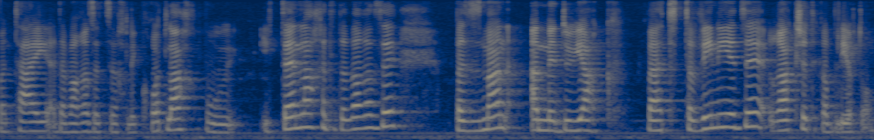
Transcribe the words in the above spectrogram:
מתי הדבר הזה צריך לקרות לך, והוא ייתן לך את הדבר הזה בזמן המדויק, ואת תביני את זה רק כשתקבלי אותו.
